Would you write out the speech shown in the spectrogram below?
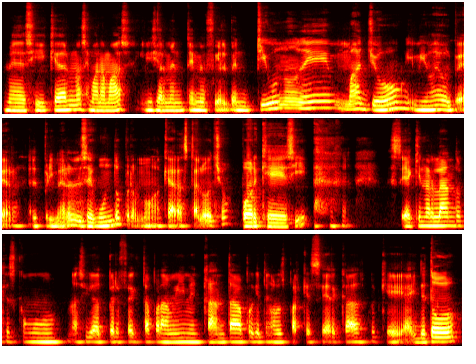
Me decidí quedar una semana más. Inicialmente me fui el 21 de mayo y me iba a devolver el primero, el segundo, pero me voy a quedar hasta el 8. Porque sí, estoy aquí en Orlando, que es como una ciudad perfecta para mí. Me encanta porque tengo los parques cerca, porque hay de todo.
